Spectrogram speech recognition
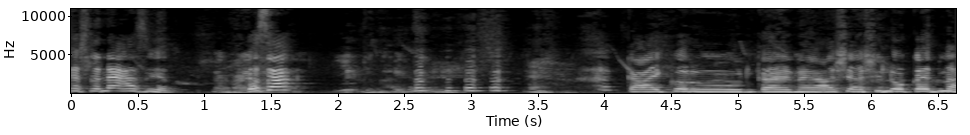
कसलं नाही हसू येत. कसा? काय करून काय नाही अशी अशी लोक आहेत ना.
